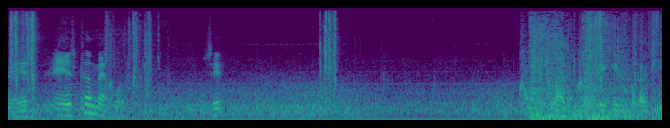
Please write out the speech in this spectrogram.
Vale, esta es mejor. Sí. Vale, un por aquí.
